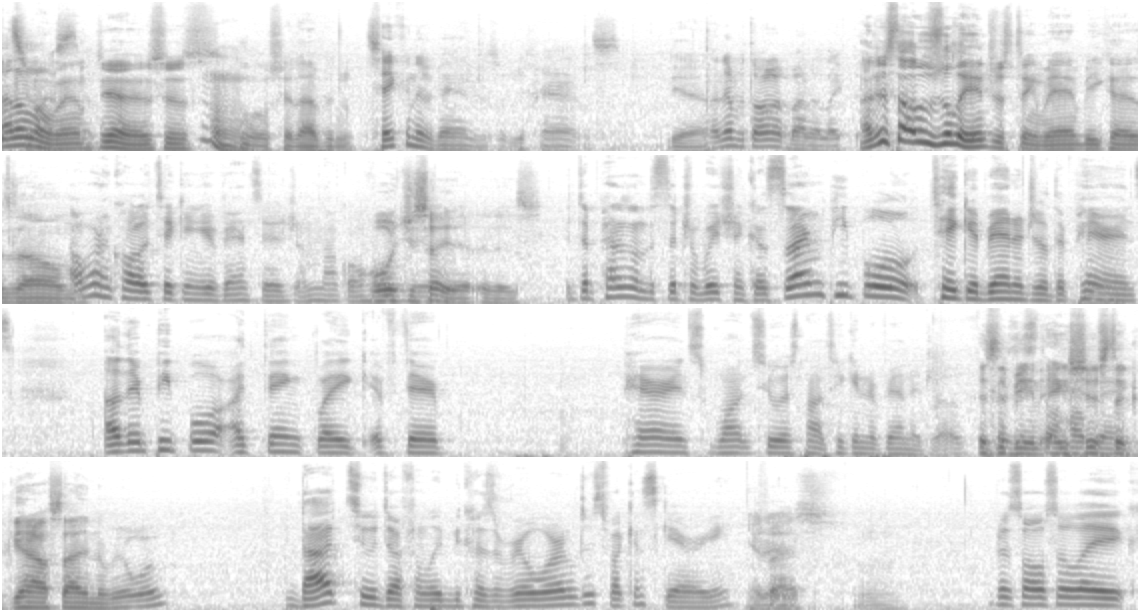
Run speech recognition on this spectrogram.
I don't know, man. Yeah, it's just Hmm. a little shit I've been. Taking advantage of your parents. Yeah. I never thought about it like that. I just thought it was really interesting, man, because um. I wouldn't call it taking advantage. I'm not gonna. What hold would you say it it is? It depends on the situation, because certain people take advantage of their parents. Other people, I think, like if their parents want to, it's not taken advantage of. Is because it being still anxious to helping. get outside in the real world? That too, definitely, because the real world is fucking scary. It Facts. is. But it's also like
